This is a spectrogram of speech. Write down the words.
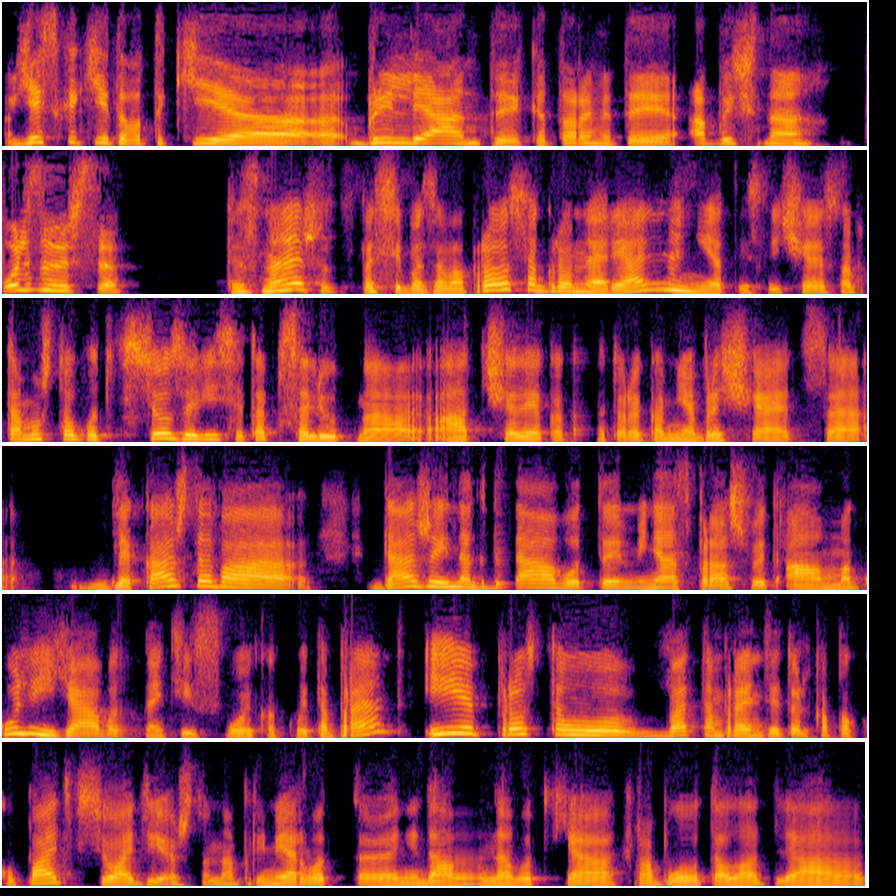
Есть какие-то вот такие э, бриллианты, которыми ты обычно пользуешься? Ты знаешь, спасибо за вопрос огромное. Реально нет, если честно, потому что вот все зависит абсолютно от человека, который ко мне обращается для каждого, даже иногда вот меня спрашивают, а могу ли я вот найти свой какой-то бренд? И просто в этом бренде только покупать всю одежду. Например, вот э, недавно вот я работала для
